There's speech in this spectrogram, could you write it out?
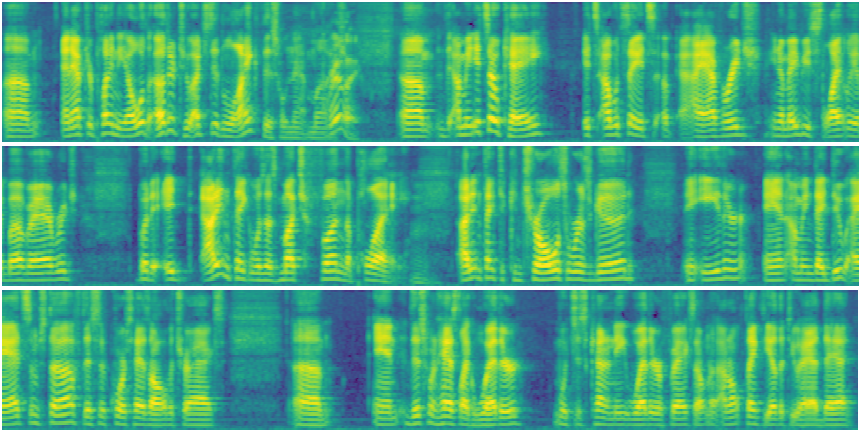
Um, and after playing the old other two, I just didn't like this one that much. Really? Um, th- I mean, it's okay. It's I would say it's uh, average. You know, maybe slightly above average, but it, I didn't think it was as much fun to play. I didn't think the controls were as good either. And I mean, they do add some stuff. This, of course, has all the tracks, um, and this one has like weather, which is kind of neat weather effects. I don't know. I don't think the other two had that.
